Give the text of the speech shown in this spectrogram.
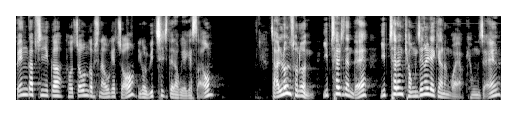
뺀 값이니까 더 적은 값이 나오겠죠. 이걸 위치지대라고 얘기했어요 자 알론소는 입찰지대인데 입찰은 경쟁을 얘기하는 거예요. 경쟁.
